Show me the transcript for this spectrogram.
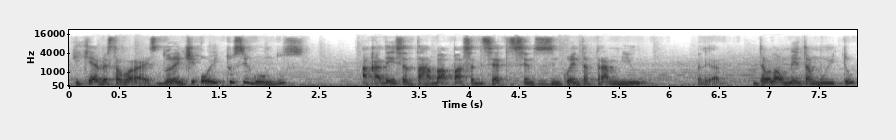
O que, que é a Besta Voraz? Durante 8 segundos, a cadência da Tarrabá passa de 750 pra 1000, tá ligado? Então ela aumenta muito.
